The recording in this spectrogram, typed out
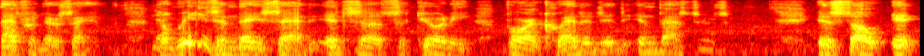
That's what they're saying. The reason they said it's a security for accredited investors is so it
